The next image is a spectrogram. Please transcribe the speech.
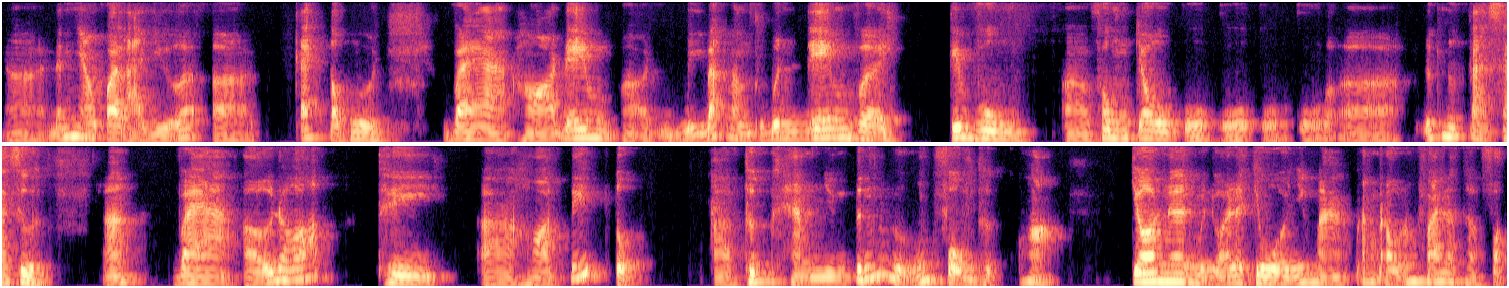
à, đánh nhau qua lại giữa à, các tộc người. Và họ đem à, bị bắt làm tù binh đem về cái vùng à, phong châu của của của của à, đất nước ta xa xưa à, và ở đó thì à, họ tiếp tục à, thực hành những tín ngưỡng phồn thực của họ cho nên mình gọi là chùa nhưng mà ban đầu nó không phải là thờ Phật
